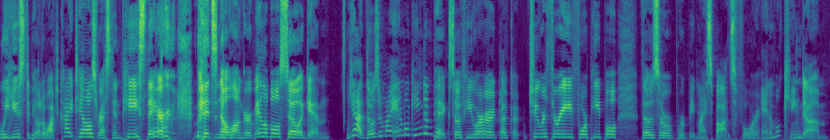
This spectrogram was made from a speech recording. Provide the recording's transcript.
we used to be able to watch kite tails rest in peace there but it's no longer available. So again, yeah, those are my Animal Kingdom picks. So if you are a, a, two or three, four people, those are would be my spots for Animal Kingdom.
